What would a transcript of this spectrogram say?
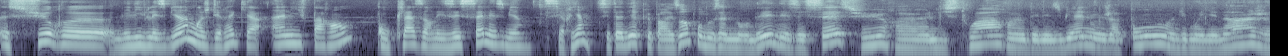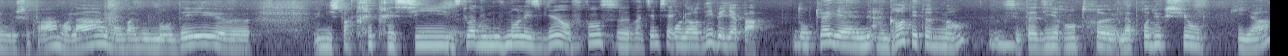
euh, sur euh, les livres lesbiens, moi je dirais qu'il y a un livre par an qu'on classe dans les essais lesbiens. C'est rien. C'est-à-dire que par exemple, on nous a demandé des essais sur euh, l'histoire des lesbiennes au Japon du Moyen Âge, ou je sais pas, voilà, où on va nous demander une histoire très précise. L'histoire du mouvement lesbien en France au XXe siècle. On leur dit, ben il n'y a pas. Donc là, il y a un, grand étonnement, mm. c'est-à-dire entre la production qu'il y a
